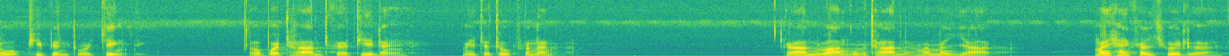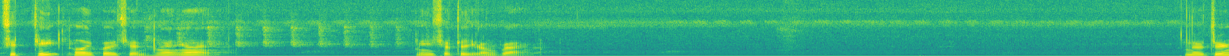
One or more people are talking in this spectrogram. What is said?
ลูกที่เป็นตัวจริง อุปทานเกิดที่ไหนมีแต่ทุกข์เท่านั้น การวางอุปทานมันไม่ยาก ไม่ให้ใครช่วยเหลือ สิทธิร้อยเปอร์เซ็นง่ายง่ายมีสติลงไปเราจึง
